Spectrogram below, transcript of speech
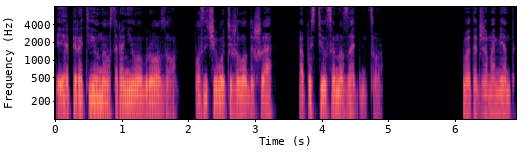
и оперативно устранил угрозу, после чего, тяжело дыша, опустился на задницу. В этот же момент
